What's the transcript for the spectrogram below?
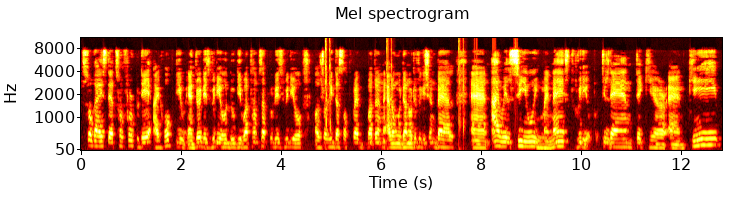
So guys, that's all for today. I hope you enjoyed this video. Do give a thumbs up to this video. Also hit the subscribe button along with the notification bell. And I will see you in my next video. Till then, take care and keep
